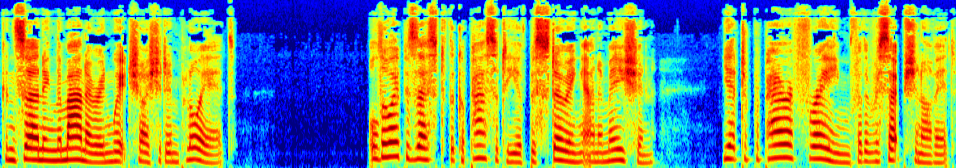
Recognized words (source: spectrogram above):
concerning the manner in which I should employ it. Although I possessed the capacity of bestowing animation, yet to prepare a frame for the reception of it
